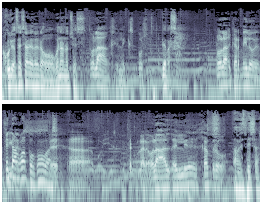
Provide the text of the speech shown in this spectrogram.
Julio César Herrero, buenas noches. Hola Ángel Expósito. ¿Qué pasa? Hola Carmelo Encinas. ¿Qué tal, guapo? ¿Cómo vas? Eh, ah, muy espectacular. Hola Al- Alejandro. A ver, César,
